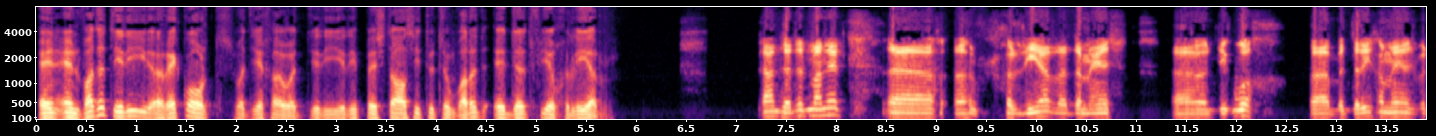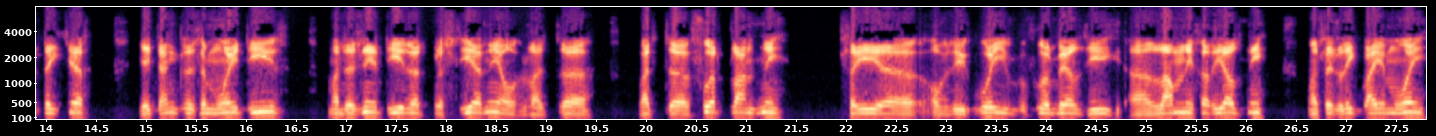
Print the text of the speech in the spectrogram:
En en wat het hierdie rekord wat jy gehou het, hierdie hierdie prestasietoetsing, wat het, het dit vir jou geleer? Ja, dit het maar net uh, uh geleer dat 'n mens uh die oog uh bedrieg 'n mens baie keer. Jy dink dit is 'n mooi dier, maar dit is nie 'n dier wat presteer nie of wat uh wat uh, voortplant nie. Sy uh, of die ooi byvoorbeeld die uh, lam nie gereeld nie, maar sy lyk baie mooi.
